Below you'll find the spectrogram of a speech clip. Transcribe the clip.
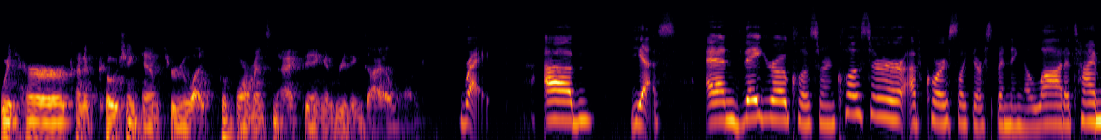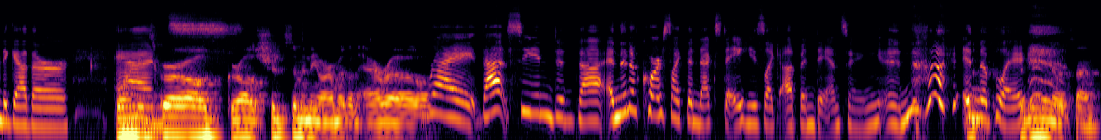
with her kind of coaching him through like performance and acting and reading dialogue. Right. Um, yes. And they grow closer and closer. Of course, like they're spending a lot of time together. And girl, girl shoots him in the arm with an arrow. Right. That scene did not. And then, of course, like the next day, he's like up and dancing in in the It play. made no sense.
